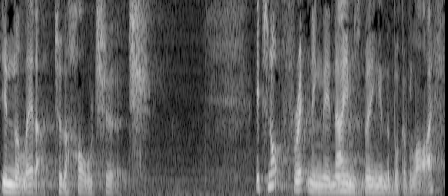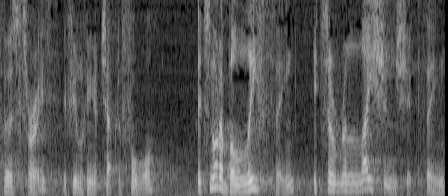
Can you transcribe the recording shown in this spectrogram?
in the letter to the whole church. It's not threatening their names being in the book of life, verse 3, if you're looking at chapter 4. It's not a belief thing, it's a relationship thing,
